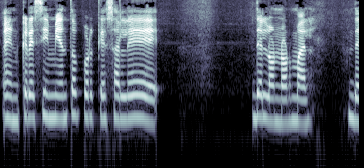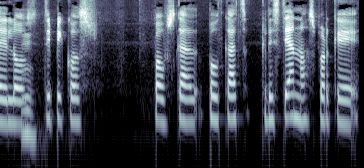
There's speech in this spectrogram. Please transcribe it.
en crecimiento porque sale de lo normal, de los Mm. típicos podca- podcasts cristianos, porque,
